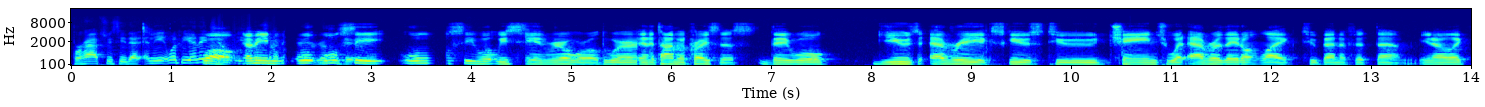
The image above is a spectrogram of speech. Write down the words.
perhaps we see that. And the, what the NHL. Well, I mean, we'll, we'll see. We'll see what we see in real world, where in a time of crisis, they will use every excuse to change whatever they don't like to benefit them. You know, like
